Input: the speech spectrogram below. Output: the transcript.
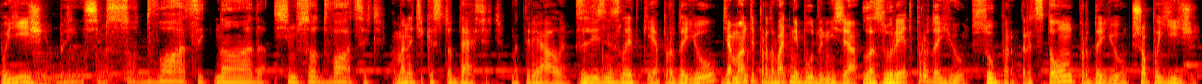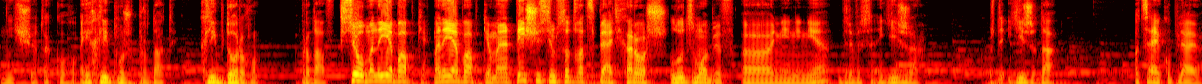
По їжі. Блін, 720 надо. 720. А мене тільки 110. Матеріали. Залізні злитки я продаю. Діаманти продавати не буду, нельзя. Лазурит продаю. Супер. Редстоун продаю. Що по їжі? Нічого такого. А я хліб можу продати. Хліб дорого. Продав. Все, в мене є бабки. В мене є бабки. У мене 1725. Хорош. Лут з мобів. Е, ні-ні-ні. Древесна. Їжа. Жди, їжа, да. Оце я купляю.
